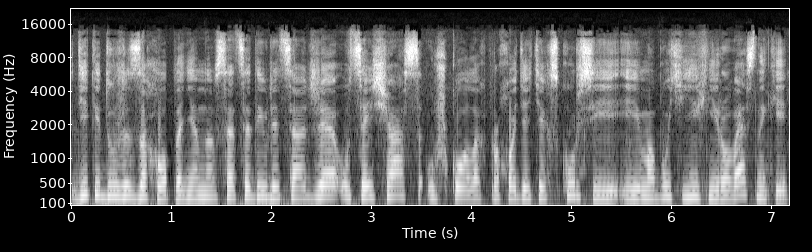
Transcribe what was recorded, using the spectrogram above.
Діти дуже з захопленням на все це дивляться, адже у цей час у школах проходять екскурсії, і, мабуть, їхні ровесники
